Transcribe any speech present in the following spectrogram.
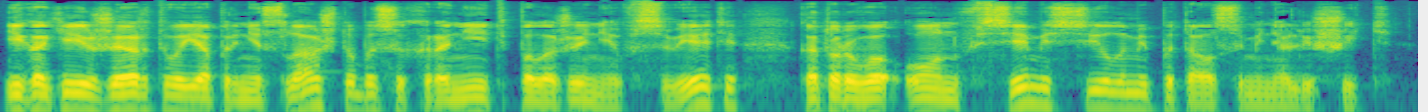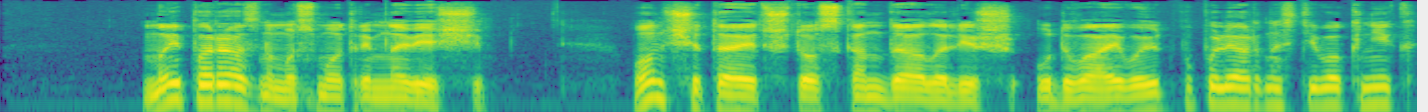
и какие жертвы я принесла, чтобы сохранить положение в свете, которого он всеми силами пытался меня лишить. Мы по-разному смотрим на вещи. Он считает, что скандалы лишь удваивают популярность его книг,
